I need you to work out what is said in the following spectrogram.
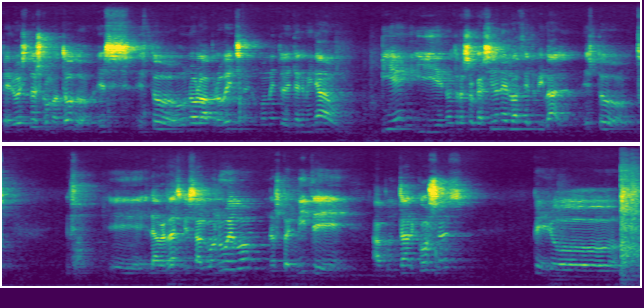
pero esto es como todo. Es, esto uno lo aprovecha en un momento determinado bien y en otras ocasiones lo hace el rival. Esto, eh, la verdad es que es algo nuevo nos permite apuntar cosas, pero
